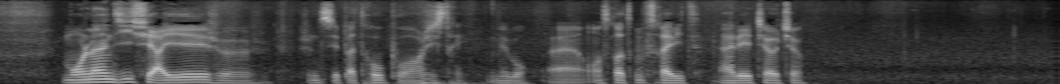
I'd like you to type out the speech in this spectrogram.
mon lundi férié, je, je ne sais pas trop pour enregistrer. Mais bon, euh, on se retrouve très vite. Allez, ciao, ciao.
